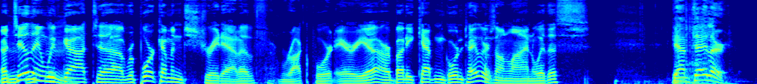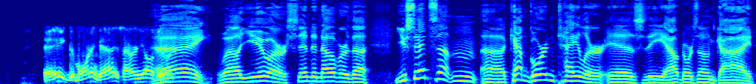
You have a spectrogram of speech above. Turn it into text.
Until then, we've got uh, a report coming straight out of Rockport area. Our buddy Captain Gordon Taylor's online with us. Captain Taylor. Hey, good morning, guys. How are y'all doing? Hey, well, you are sending over the. You said something. Uh, Captain Gordon Taylor is the outdoor zone guide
